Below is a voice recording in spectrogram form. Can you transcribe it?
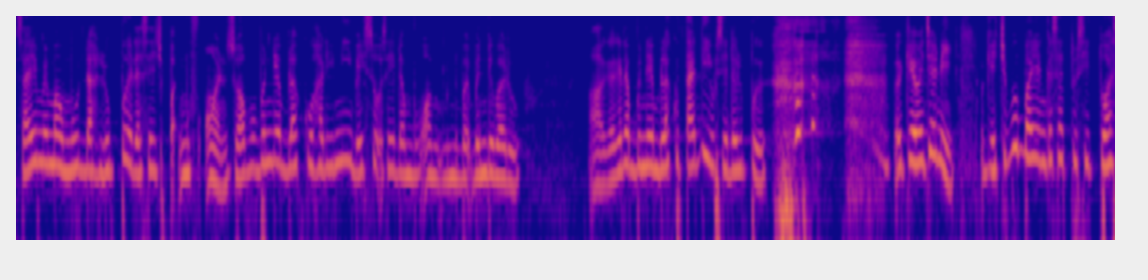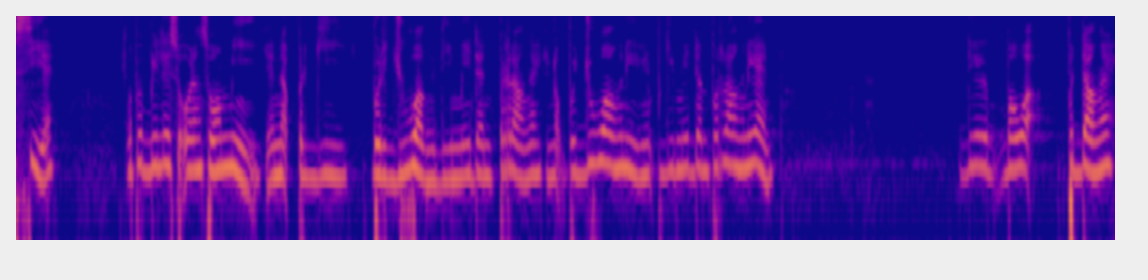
Saya memang mudah lupa dan saya cepat move on. So apa benda yang berlaku hari ni besok saya dah move on benda, benda baru. Ha, kadang-kadang benda yang berlaku tadi saya dah lupa. okay macam ni. Okay cuba bayangkan satu situasi eh. Apabila seorang suami yang nak pergi berjuang di medan perang eh. Dia nak berjuang ni dia nak pergi medan perang ni kan. Dia bawa pedang eh.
